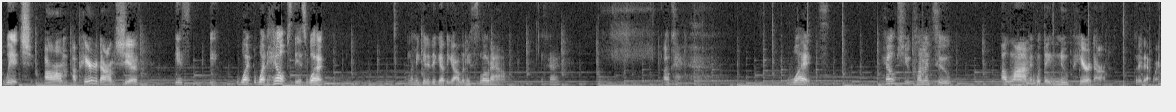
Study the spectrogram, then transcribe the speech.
Which um a paradigm shift is what what helps this. What let me get it together, y'all. Let me slow down. Okay. Okay. What helps you come into alignment with a new paradigm, put it that way,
